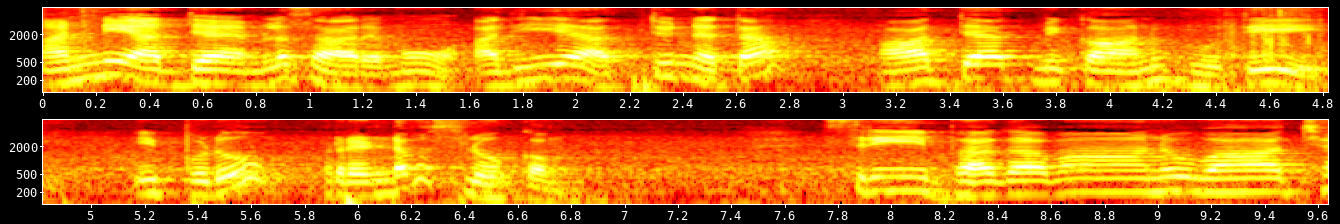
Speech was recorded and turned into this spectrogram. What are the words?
అన్ని అధ్యాయముల సారము. అది అత్యున్నత ఆధ్యాత్మిక అనుభూతి ఇప్పుడు రెండవ శ్లోకం. శ్రీ భగవానువాచ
